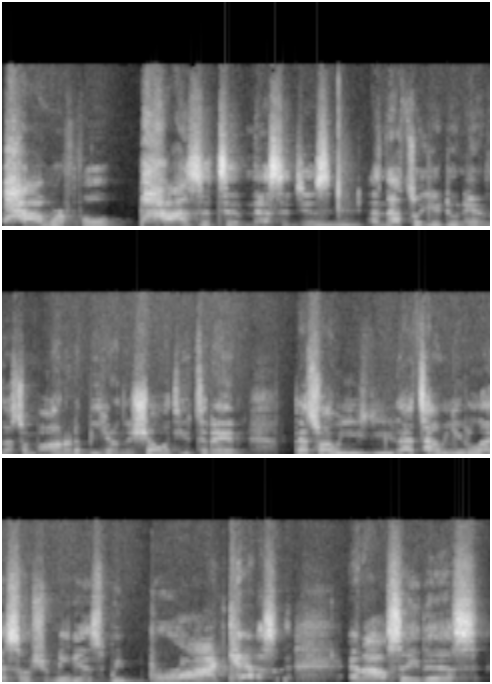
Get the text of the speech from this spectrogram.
powerful, positive messages, Mm-hmm. and that's what you're doing here. That's why I'm honored to be here on the show with you today, and that's why we use, that's how we utilize social media. Is we broadcast, and I'll say this:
